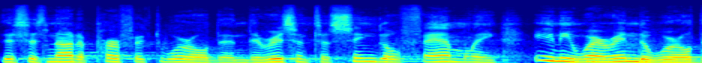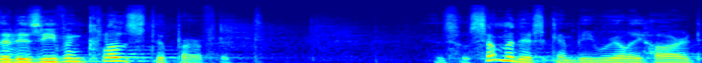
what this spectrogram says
this is not a perfect world and there isn't a single family anywhere in the world that is even close to perfect. And so some of this can be really hard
